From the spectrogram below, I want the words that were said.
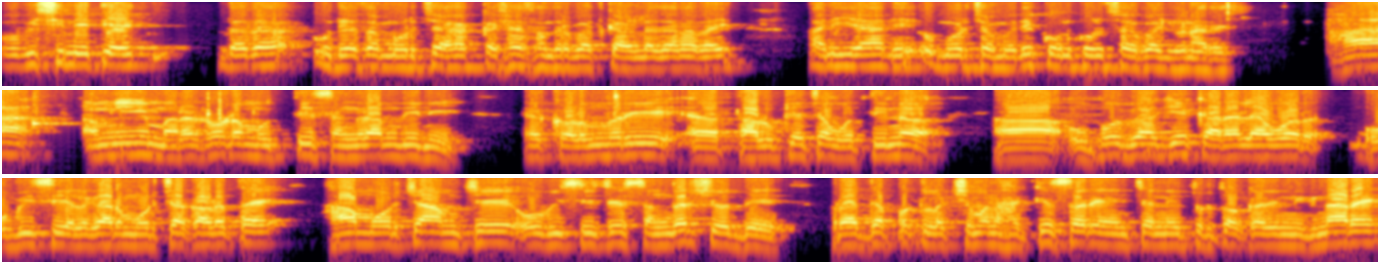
ओबीसी नेते आहेत. दादा उद्याचा मोर्चा हा कशा संदर्भात काढला जाणार आहे? आणि या मोर्चामध्ये कोण कोण सहभागी होणार आहे? हा आम्ही मराठवाडा मुक्ती संग्राम दिनी या कळमनुरी तालुक्याच्या वतीनं उपविभागीय कार्यालयावर ओबीसी एल्गार मोर्चा काढत आहे. हा मोर्चा आमचे ओबीसीचे संघर्ष योद्धे प्राध्यापक लक्ष्मण हाके सर यांच्या नेतृत्वाखाली निघणार आहे.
